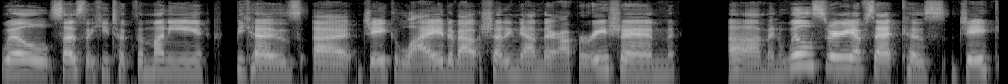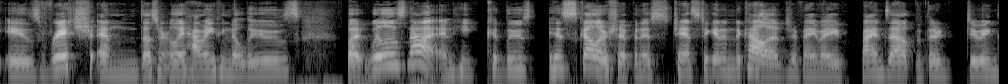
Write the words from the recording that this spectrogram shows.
Will says that he took the money because uh Jake lied about shutting down their operation. Um, and Will's very upset because Jake is rich and doesn't really have anything to lose, but Will is not, and he could lose his scholarship and his chance to get into college if anybody finds out that they're doing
